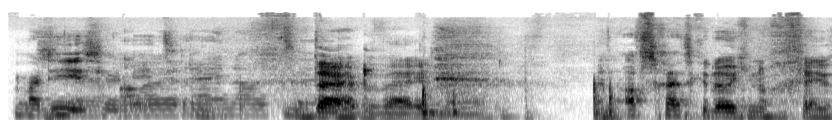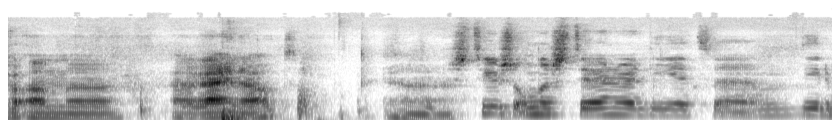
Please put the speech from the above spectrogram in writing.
Maar die is er niet. Reinoud, eh, Daar hebben wij een, eh, een afscheidscadeautje nog gegeven aan, eh aan Reinoud. Eh, de bestuursondersteuner die, het, eh, die de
